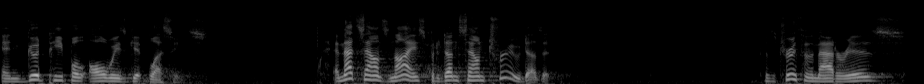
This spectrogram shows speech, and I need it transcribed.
and good people always get blessings. And that sounds nice, but it doesn't sound true, does it? Because the truth of the matter is,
